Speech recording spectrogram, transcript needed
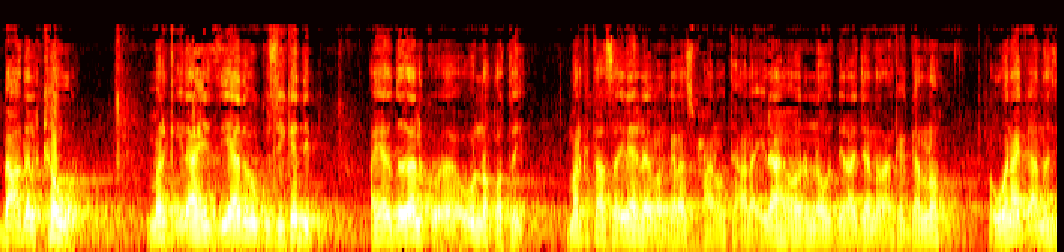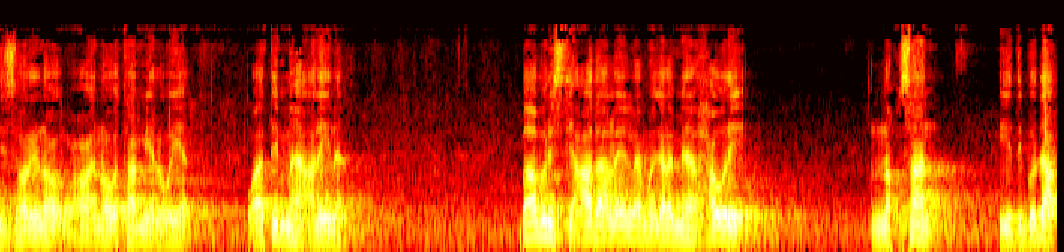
bacda alkawr. Marka ilaahay ziyaado u ku sii kadib ayaad gadaal u noqotay. Marka taasaa ilahi laga magala subxana wa tacala ilahay hore noo ilaa jannada aan ka galno oo wanaag aadna siisay hore ah, nooga taamyeel weyaan wa calayna baabu isticaada alana magala min alxawri noqsaan iyo dibudhac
